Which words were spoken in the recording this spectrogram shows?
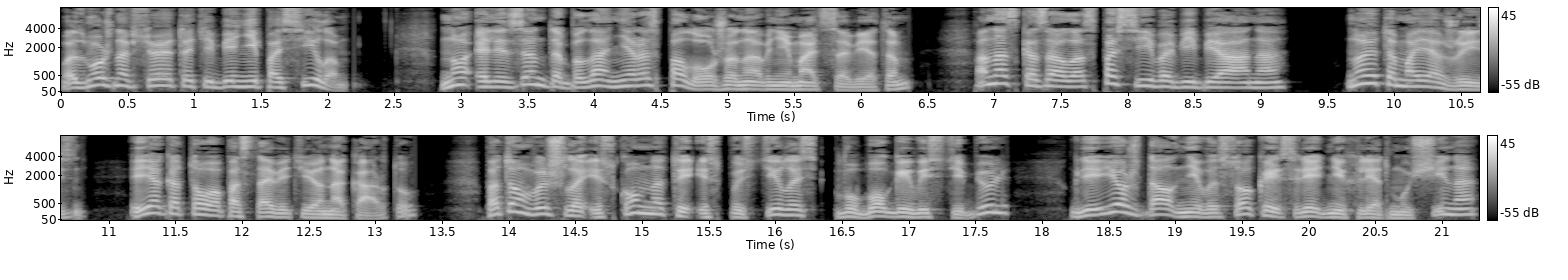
возможно, все это тебе не по силам». Но Элизенда была не расположена внимать советам, она сказала «Спасибо, Бибиана, но это моя жизнь, и я готова поставить ее на карту». Потом вышла из комнаты и спустилась в убогий вестибюль, где ее ждал невысокий средних лет мужчина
